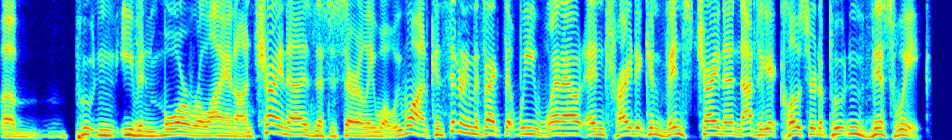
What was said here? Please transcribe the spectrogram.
uh, Putin even more reliant on China is necessarily what we want, considering the fact that we went out and tried to convince China not to get closer to Putin this week.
